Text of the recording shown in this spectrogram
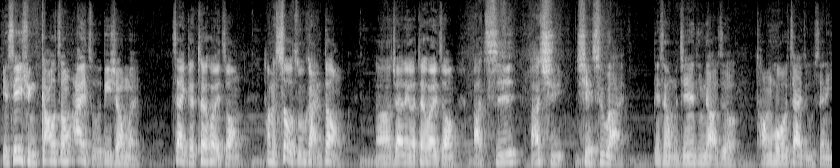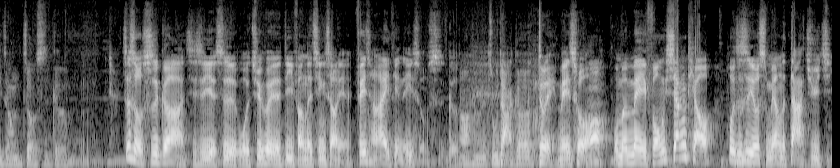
也是一群高中爱主的弟兄们，在一个特会中，他们受主感动，然后就在那个特会中把词把曲写出来。变成我们今天听到的这首《同活在主森林中》这首诗歌。这首诗歌啊，其实也是我聚会的地方的青少年非常爱点的一首诗歌。哦，他们主打歌。对，没错。哦，我们每逢相调或者是有什么样的大聚集，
